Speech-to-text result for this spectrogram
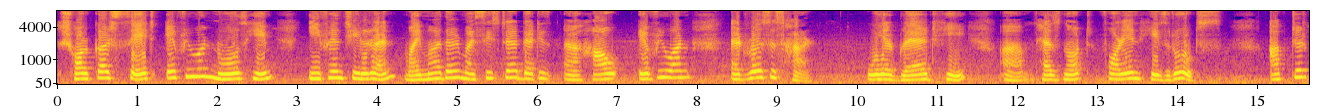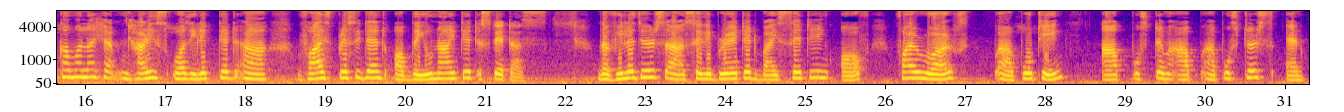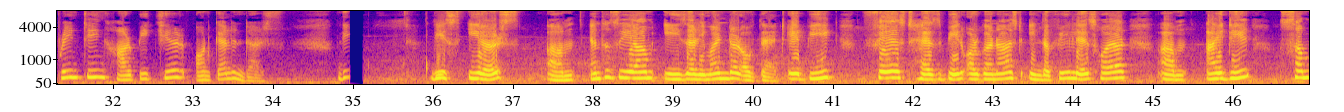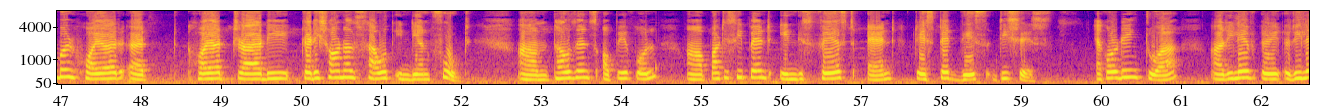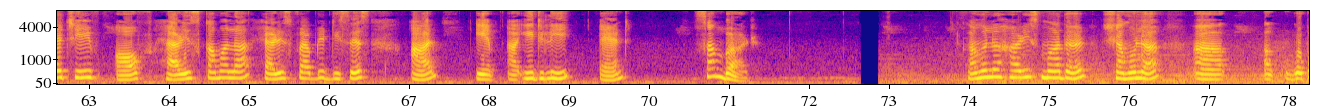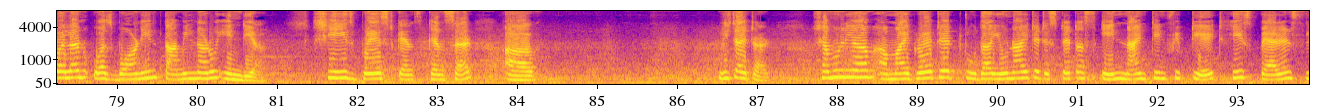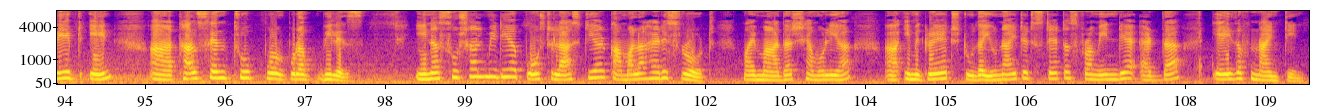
Sarkar said everyone knows him, even children, my mother, my sister, that is uh, how everyone addresses her. We are glad he um, has not foreign his roots. After Kamala Harris was elected uh, Vice President of the United States, the villagers uh, celebrated by setting off fireworks, uh, putting up, up uh, posters, and printing her picture on calendars. This year's um, enthusiasm is a reminder of that. A big feast has been organized in the village where um, ID Sambar where uh, where tradi- traditional South Indian food. Um, thousands of people uh, in this fest and tasted these dishes. According to a, a rela- re- relative of Harris Kamala, Harris' favorite dishes are a, a idli and sambar. Kamala Harris' mother, Shamula uh, uh, Gopalan, was born in Tamil Nadu, India. She is breast can- cancer uh, retired. Shamulia uh, migrated to the United States in 1958. His parents lived in uh, Thalsen through Pura village. In a social media post last year, Kamala Harris wrote, My mother, Shamulia, uh, immigrated to the United States from India at the age of 19.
